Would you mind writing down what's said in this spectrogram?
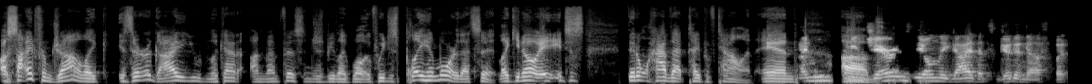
aside from Ja, like, is there a guy you would look at on Memphis and just be like, well, if we just play him more, that's it? Like, you know, it, it just they don't have that type of talent. And I mean, I mean Um, Jaren's the only guy that's good enough, but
